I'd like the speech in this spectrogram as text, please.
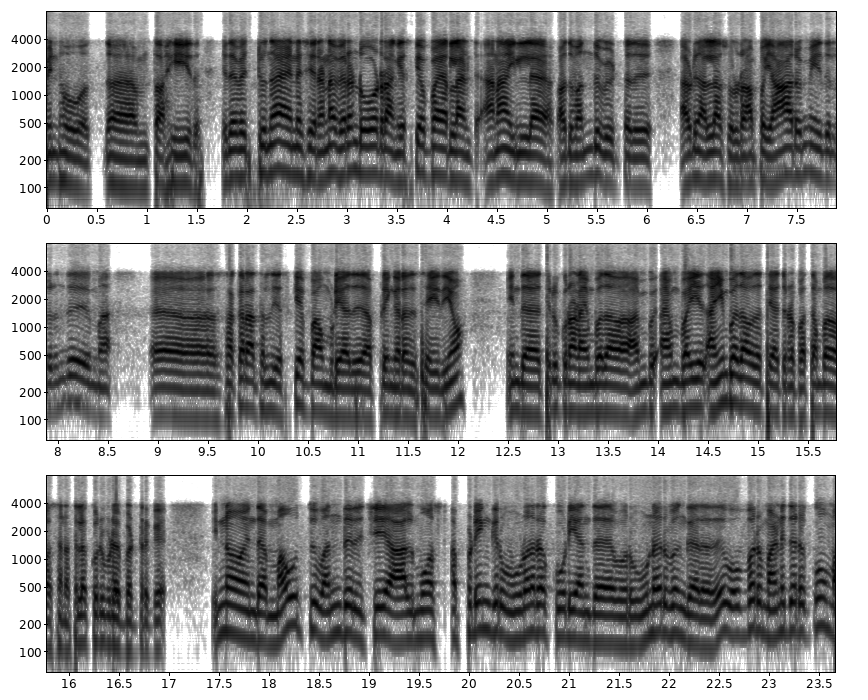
மின்ஹு தஹீத். இதை வச்சு தான் என்ன செய்யறாங்கன்னா விரண்டு ஓடுறாங்க எஸ்கேப் ஆயிரலான்ட்டு. ஆனால் இல்லை அது வந்து விட்டது அப்படின்னு நல்லா சொல்கிறான் அப்போ யாருமே இதிலிருந்து ம- சக்கராத்திலிருந்து எஸ்கேப் ஆக முடியாது அப்படிங்கிற செய்தியும் இந்த திருக்குறள் ஐம்பதாவது ஐம்பது ஐம்பதாவது அத்தியாயத்தோட பத்தொன்பதாவது வசனத்தில் குறிப்பிடப்பட்டிருக்கு. இன்னும் இந்த மவுத்து வந்துருச்சு ஆல்மோஸ்ட் அப்படிங்கிற உணரக்கூடிய அந்த ஒரு உணர்வுங்கிறது ஒவ்வொரு மனிதருக்கும்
